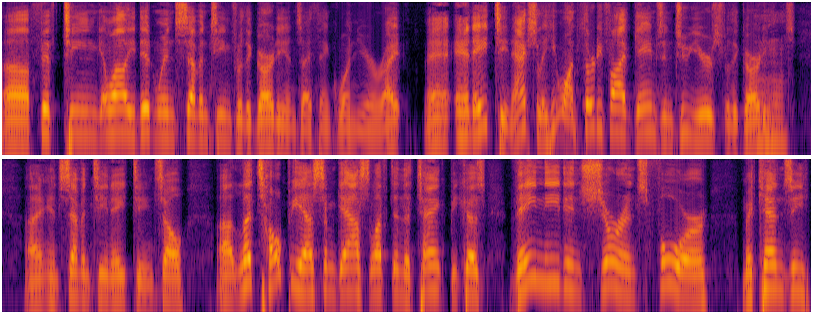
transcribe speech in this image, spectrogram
Uh, 15. Well, he did win 17 for the Guardians, I think, one year, right? And, and 18. Actually, he won 35 games in two years for the Guardians uh, in 17 18. So uh, let's hope he has some gas left in the tank because they need insurance for McKenzie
